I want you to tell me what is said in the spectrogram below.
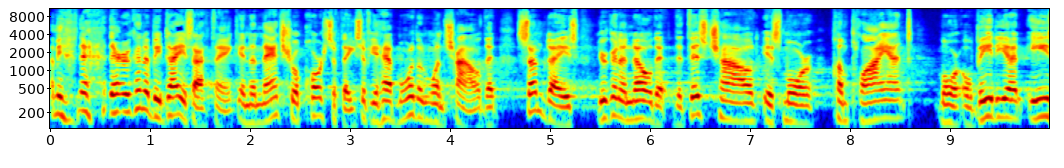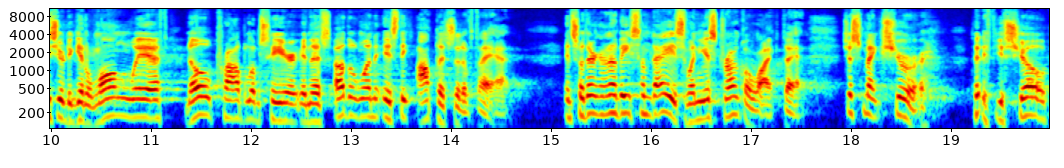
I mean, there, there, are going to be days, I think, in the natural course of things, if you have more than one child, that some days you're going to know that, that this child is more compliant, more obedient, easier to get along with, no problems here, and this other one is the opposite of that. And so there are going to be some days when you struggle like that. Just make sure that if you show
